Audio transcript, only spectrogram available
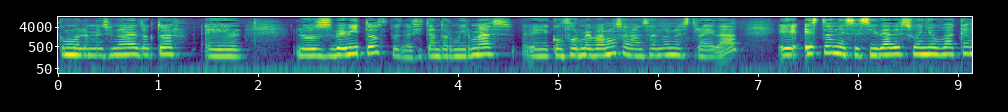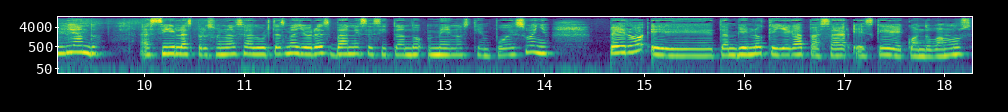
Como lo mencionaba el doctor, eh, los bebitos pues necesitan dormir más. Eh, conforme vamos avanzando en nuestra edad, eh, esta necesidad de sueño va cambiando. Así las personas adultas mayores van necesitando menos tiempo de sueño. Pero eh, también lo que llega a pasar es que cuando vamos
